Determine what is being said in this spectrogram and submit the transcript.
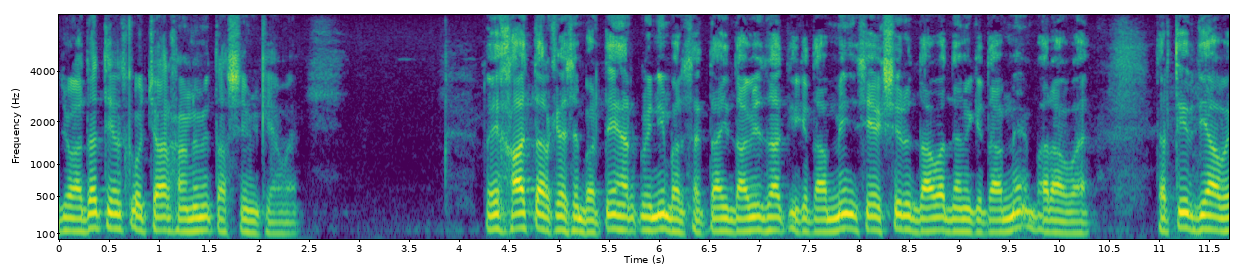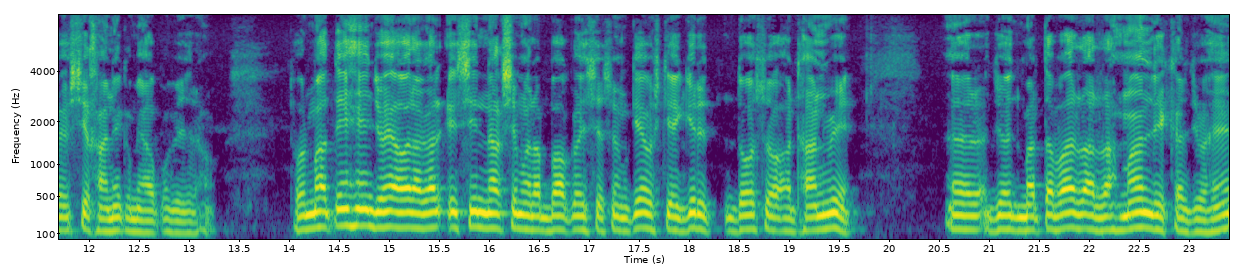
جو عدد ہے، اس کو چار خانوں میں تقسیم کیا ہوا ہے۔ تو ایک خاص طریقے سے بھرتے ہیں، ہر کوئی نہیں بھر سکتا۔ یہ دعوی ذات کی کتاب میں اسے اکثر دعوت نامی کتاب میں بھرا ہوا ہے۔ ترتیب دیا ہوا ہے، اسی خانے کو میں آپ کو بھیج رہا ہوں۔ فرماتے ہیں جو ہے، اور اگر اسی نقش مربع کو اس قسم کے، اس کے گرد دو سو اٹھانوے جو مرتبہ الرحمٰن لکھ کر جو ہے،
